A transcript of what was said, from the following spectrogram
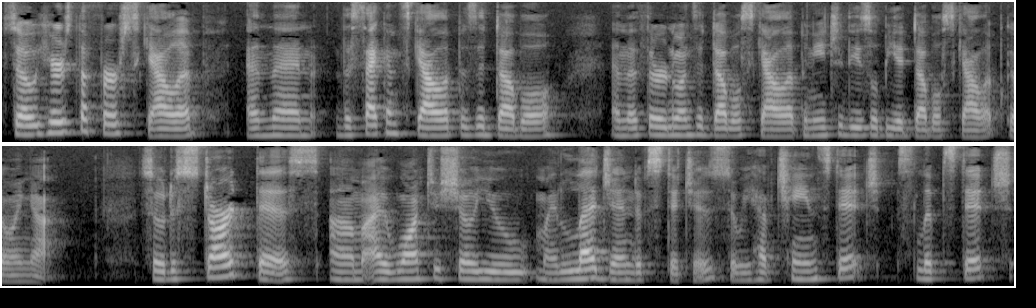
So here's the first scallop and then the second scallop is a double and the third one's a double scallop and each of these will be a double scallop going up. So to start this, um, I want to show you my legend of stitches. So we have chain stitch, slip stitch,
